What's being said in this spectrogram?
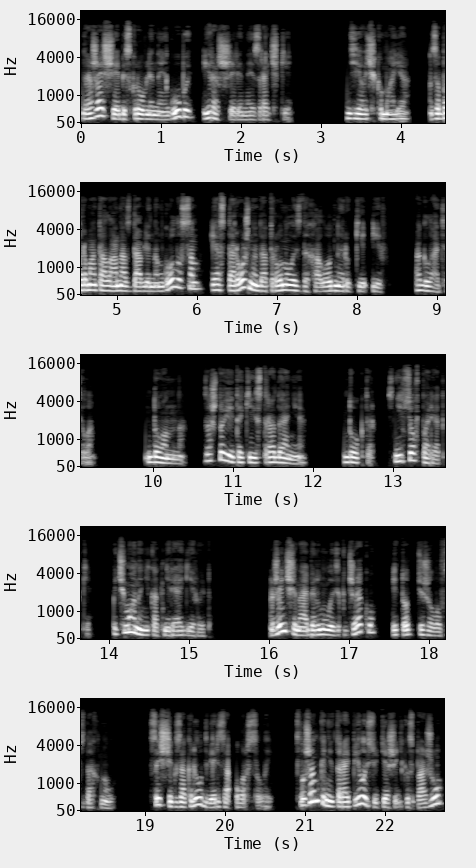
дрожащие обескровленные губы и расширенные зрачки. «Девочка моя», — забормотала она сдавленным голосом и осторожно дотронулась до холодной руки Ив, погладила. «Донна, за что ей такие страдания? Доктор, с ней все в порядке. Почему она никак не реагирует?» Женщина обернулась к Джеку, и тот тяжело вздохнул. Сыщик закрыл дверь за Орсолой. Служанка не торопилась утешить госпожу,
